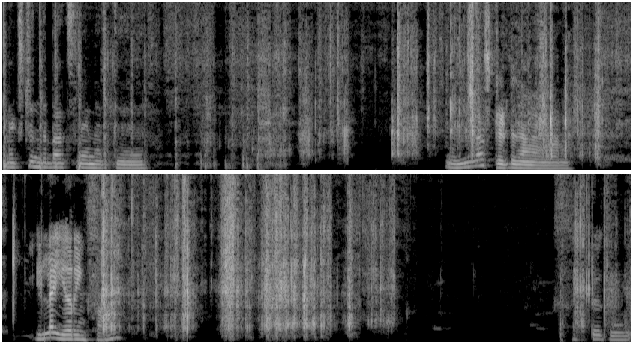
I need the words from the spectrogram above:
நெக்ஸ்ட் இந்த பாக்ஸில் என்ன இருக்குது எல்லாம் ஸ்ட்ரெட்டு தாங்க வரும் எல்லாம் இயரிங்ஸா செட்டு தோடு.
